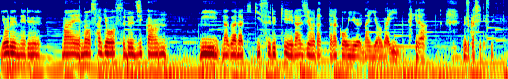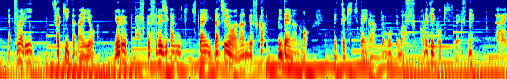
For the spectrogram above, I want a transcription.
夜寝る前の作業する時間にながら聞きする系ラジオだったらこういう内容がいいみたいな難しいですね。つまり、さっき言った内容、夜タスクする時間に聞きたいラジオは何ですか？みたいなのもめっちゃ聞きたいなって思ってます。これ結構聞きたいですね。はい。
